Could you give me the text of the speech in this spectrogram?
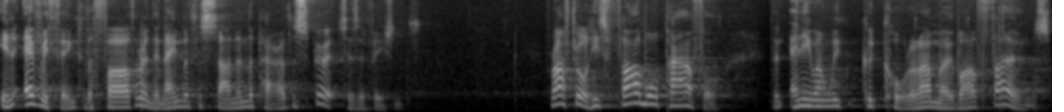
in everything to the Father in the name of the Son and the power of the Spirit, says Ephesians. For after all, he's far more powerful than anyone we could call on our mobile phones.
